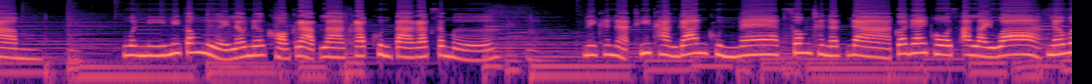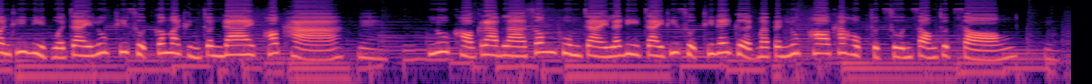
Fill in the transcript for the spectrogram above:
ทำวันนี้ไม่ต้องเหนื่อยแล้วเนื้อะขอกราบลาครับคุณตารักเสมอ ในขณะที่ทางด้านคุณแม่ ส้มชนัดดา ก็ได้โพสต์อะไรว่า แล้ววันที่บีบหัวใจลูกที่สุดก็มาถึงจนได้ พ่อขา ลูกขอกราบลาส้มภูมิใจและดีใจที่สุดที่ได้เกิดมาเป็นลูกพ่อค่ะ6.02.2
